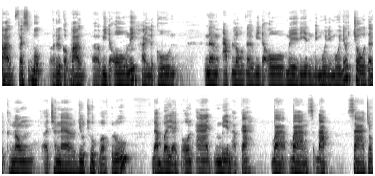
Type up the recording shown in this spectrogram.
បើក Facebook ឬក៏បើកវីដេអូនេះហើយលោកគ្រូនឹងអាប់ឡូតនៅវីដេអូមេរៀននីមួយៗនោះចូលទៅក្នុង Channel YouTube របស់គ្រូដើម្បីឲ្យបងអូនអាចមានឱកាស បាទបានស្ដាប់សារចុះ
